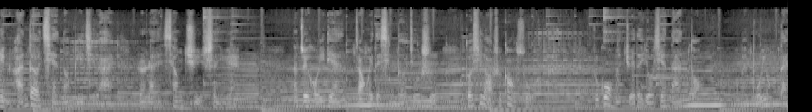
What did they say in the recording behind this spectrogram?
隐含的潜能比起来，仍然相去甚远。那最后一点，张慧的心得就是，格西老师告诉我们，如果我们觉得有些难懂，我们不用担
